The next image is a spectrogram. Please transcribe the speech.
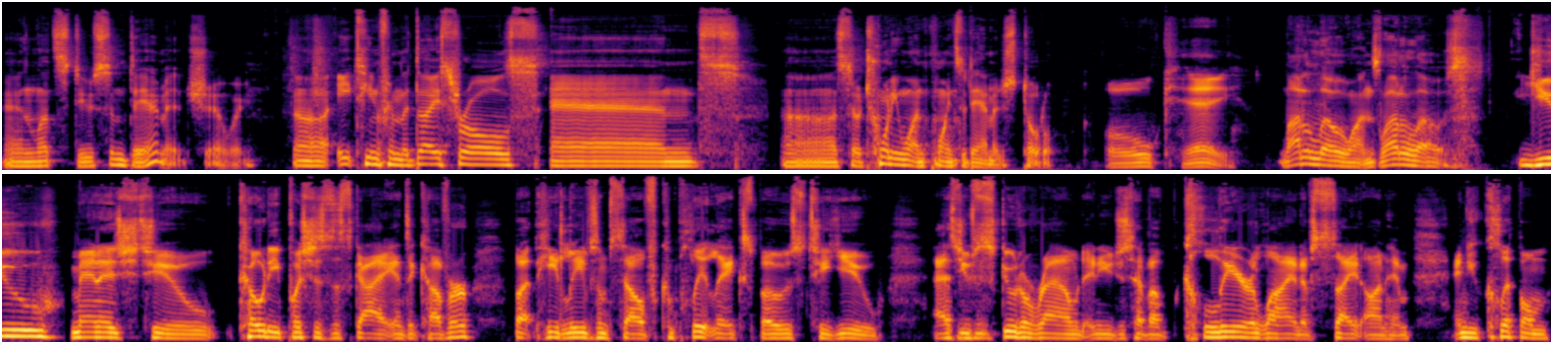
And let's do some damage, shall we? Uh, 18 from the dice rolls, and uh, so 21 points of damage total. Okay. A lot of low ones, a lot of lows. You manage to Cody pushes this guy into cover, but he leaves himself completely exposed to you as you scoot around and you just have a clear line of sight on him and you clip him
